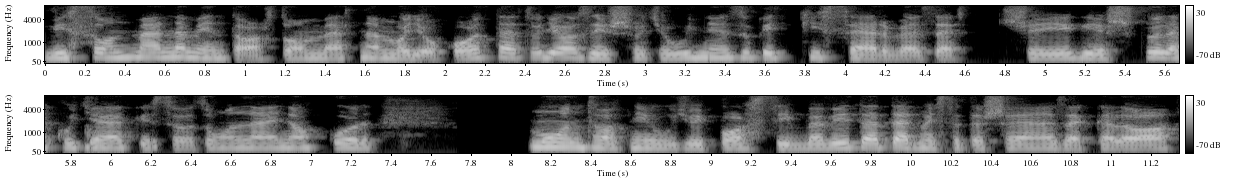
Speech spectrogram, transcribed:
viszont már nem én tartom, mert nem vagyok ott. Tehát hogy az is, hogyha úgy nézzük, egy kiszervezettség, és főleg, hogyha elkészül az online, akkor mondhatni úgy, hogy passzív bevétel, természetesen ezekkel a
